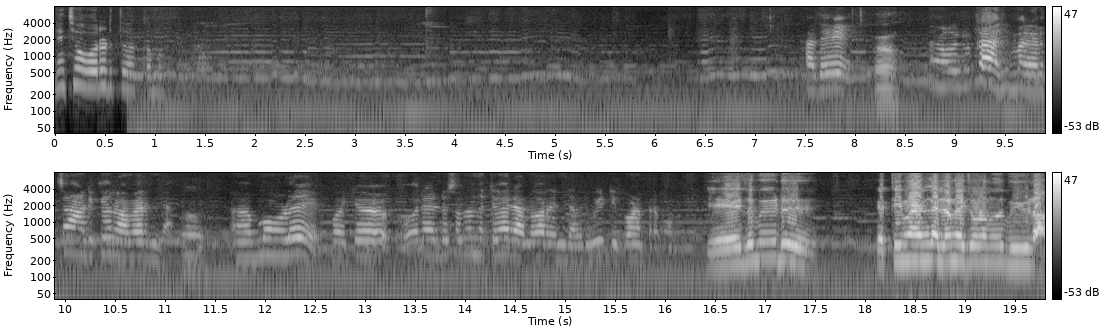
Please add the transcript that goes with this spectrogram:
ഞാൻ ചോറെടുത്ത് വെക്കമ്മ അതെ. ആ, ഒരു കാര്യം പറയാം ചാടി കയറാൻ വരണ്ട. മോൾ പോയിട്ട് രണ്ടു ദിവസം നിന്നിട്ട് വരാന്ന് പറയുന്നുണ്ട്. അവർ വീട്ടിൽ പോണത്ര മോൾ. ഏത് വീട്? എത്തിമായെന്ന് കല്യാണം കഴിച്ചു വീടാ.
